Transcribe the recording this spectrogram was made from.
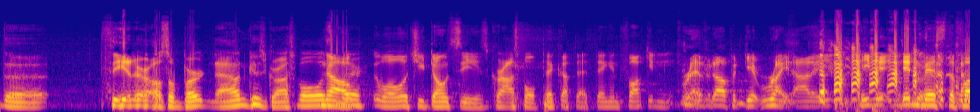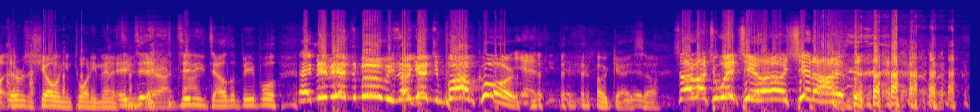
the theater also burnt down because Grossbowl was No, there. well, what you don't see is Grospel pick up that thing and fucking rev it up and get right out of it. He did, didn't miss the. Fu- there was a showing in 20 minutes. He was did, there on did he tell the people, "Hey, meet me at the movies. I'll get you popcorn." Yes, he did. Okay, so Sorry about your windshield. I know I shit on it.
